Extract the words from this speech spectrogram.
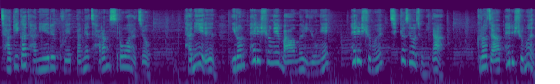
자기가 다니엘을 구했다며 자랑스러워하죠. 다니엘은 이런 페리숑의 마음을 이용해 페리숑을 치켜 세워줍니다. 그러자 페리숑은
